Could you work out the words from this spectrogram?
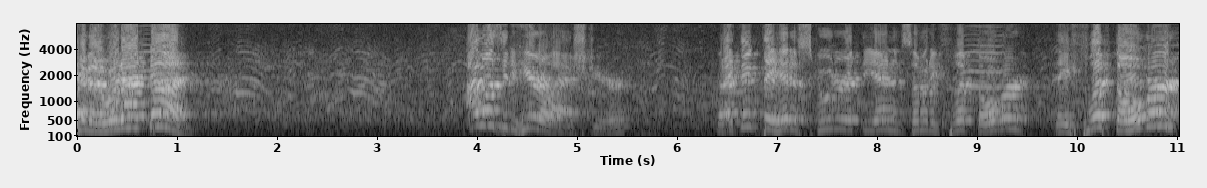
Wait, a minute, we're not done. I wasn't here last year, but I think they hit a scooter at the end and somebody flipped over. They flipped over?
